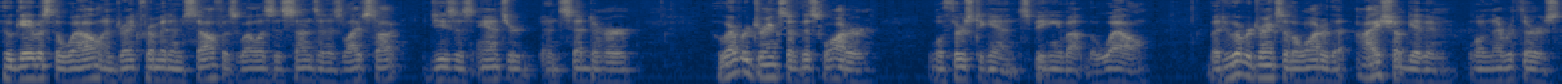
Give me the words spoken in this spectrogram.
Who gave us the well and drank from it himself, as well as his sons and his livestock? Jesus answered and said to her, Whoever drinks of this water will thirst again, speaking about the well. But whoever drinks of the water that I shall give him will never thirst.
